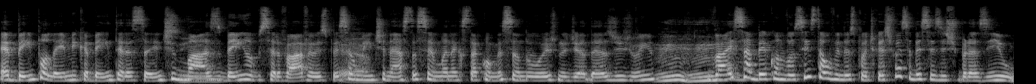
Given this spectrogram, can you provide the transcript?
é bem polêmica, é bem interessante, mas bem observável, especialmente nesta semana que está começando hoje, no dia 10 de junho. Uhum. Vai saber, quando você está ouvindo esse podcast, vai saber se existe Brasil,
